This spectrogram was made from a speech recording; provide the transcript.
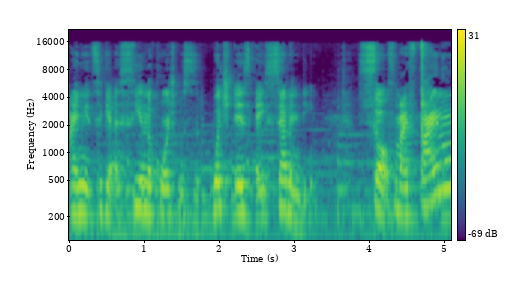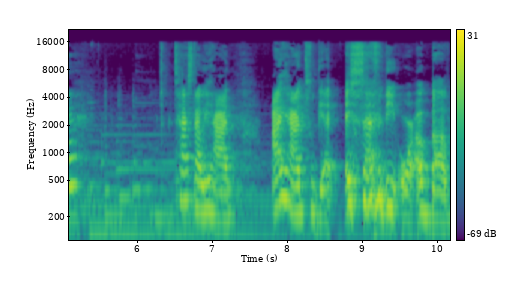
I need to get a C in the course, which is a 70. So for my final test that we had, I had to get a 70 or above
